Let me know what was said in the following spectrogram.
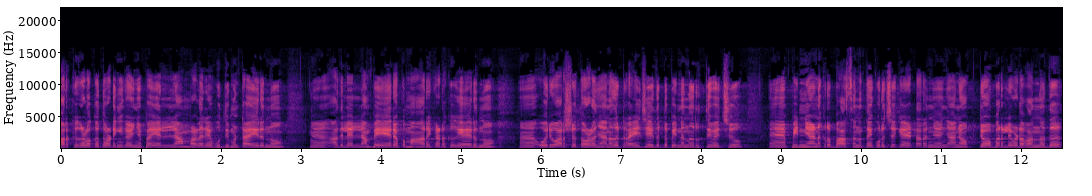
വർക്കുകളൊക്കെ തുടങ്ങി കഴിഞ്ഞപ്പോൾ എല്ലാം വളരെ ബുദ്ധിമുട്ടായിരുന്നു. അതിലെല്ലാം പേരൊക്കെ മാറിക്കിടക്കുകയായിരുന്നു. ഒരു വർഷത്തോളം ഞാനത് ട്രൈ ചെയ്തിട്ട് പിന്നെ നിർത്തിവെച്ചു. പിന്നെയാണ് കൃപാസനത്തെക്കുറിച്ച് കേട്ടറിഞ്ഞ് ഞാൻ ഒക്ടോബറിൽ ഇവിടെ വന്നത്.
